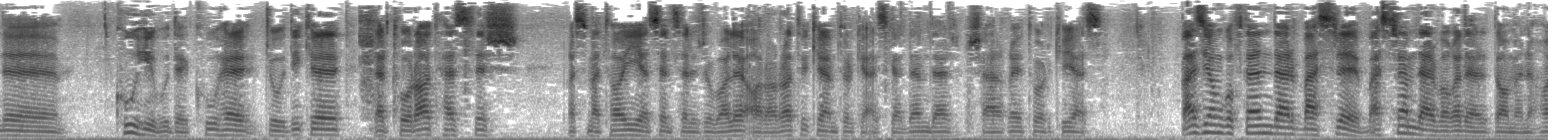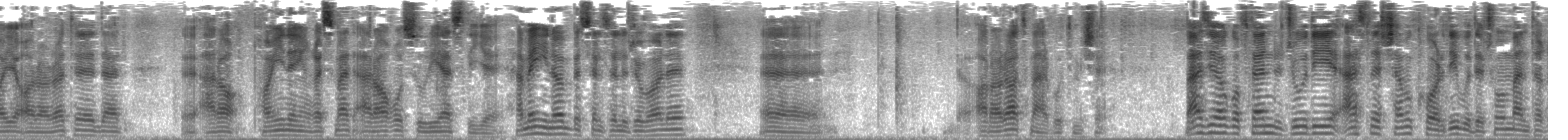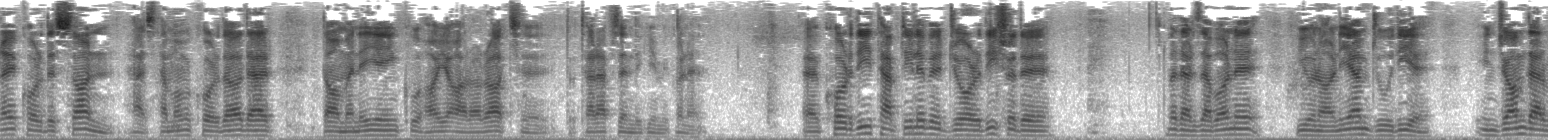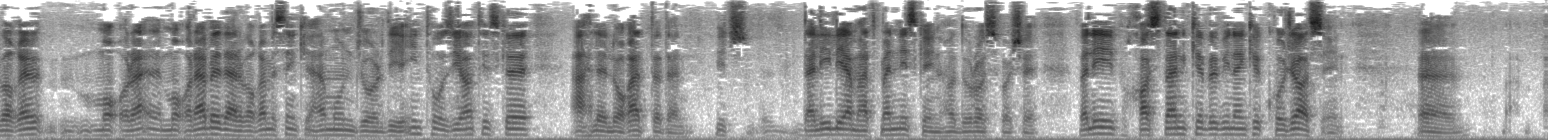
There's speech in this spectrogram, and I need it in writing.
کوهی بوده. کوه جودی که در تورات هستش. قسمت هایی از سلسله جبال آرارات که همطور که از کردم در شرق ترکیه است. بعضی هم گفتن در بسره بسره هم در واقع در دامنه های آرارات در عراق. پایین این قسمت عراق و سوریه است دیگه. همه اینا به سلسله جبال آرارات مربوط میشه. بعضی ها گفتن جودی اصلش چم کردی بوده چون منطقه کردستان هست. تمام کردها در دامنه این کوههای آرارات دو طرف زندگی می‌کنن. کردی تبدیل به جردی شده و در زبان یونانی هم جودیه. اینجام در واقع معرب در واقع مثل این که همون جردیه. این توضیحاتی است که اهل لغت دادن. هیچ دلیلی هم حتما نیست که اینها درست باشه. ولی خواستن که ببینن که کجاست این.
